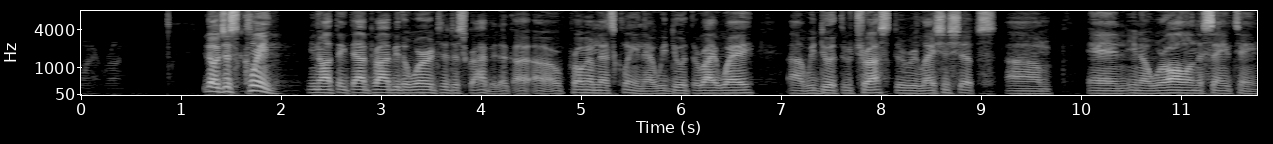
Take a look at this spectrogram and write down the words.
want it run? You know, just clean. You know, I think that'd probably be the word to describe it. A, a, a program that's clean, that we do it the right way. Uh, we do it through trust, through relationships, um, and you know we're all on the same team.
